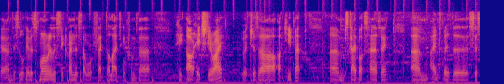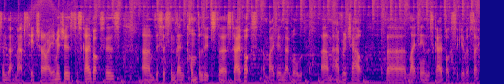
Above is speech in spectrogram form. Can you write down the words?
Um, this will give us more realistic renders that will reflect the lighting from the our HDRI, which is our, our cube map, um, skybox kind of thing. Um, I implemented the system that maps HDRI images to skyboxes. Um, the system then convolutes the skybox, and by doing that, we'll um, average out the lighting in the skybox to give us like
